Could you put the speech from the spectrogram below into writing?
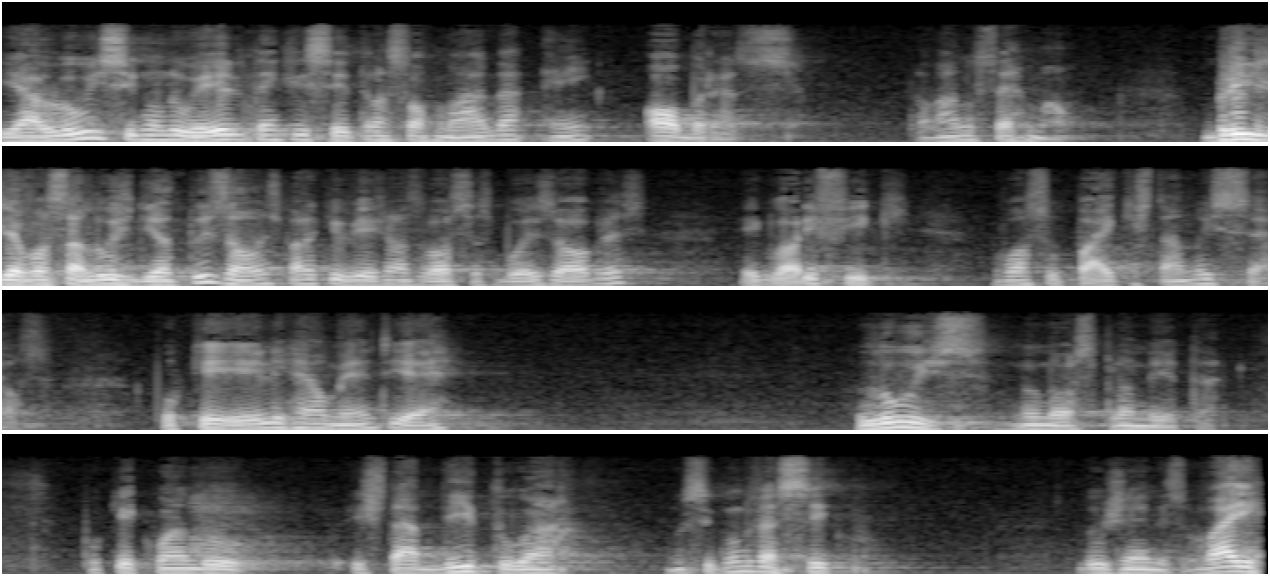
E a luz, segundo ele, tem que ser transformada em obras. Está lá no sermão. Brilha a vossa luz diante dos homens, para que vejam as vossas boas obras e glorifique vosso Pai que está nos céus. Porque Ele realmente é luz no nosso planeta. Porque quando está dito lá, no segundo versículo do Gênesis, vai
